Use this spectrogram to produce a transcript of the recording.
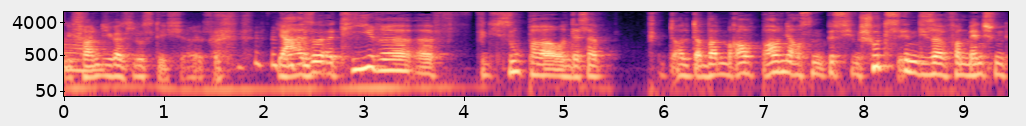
Oh. Die fand ich ganz lustig. Also ja, also Tiere finde ich super und deshalb und man braucht, brauchen ja auch so ein bisschen Schutz in dieser von Menschen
